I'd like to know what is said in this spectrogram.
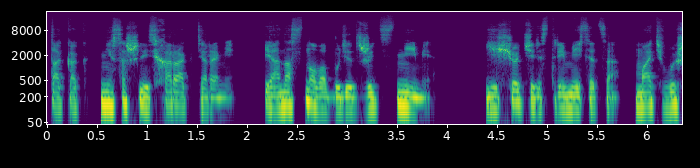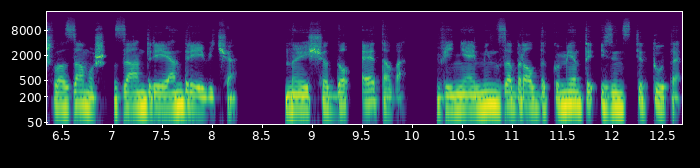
так как не сошлись характерами и она снова будет жить с ними. Еще через три месяца мать вышла замуж за Андрея Андреевича, но еще до этого Вениамин забрал документы из института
